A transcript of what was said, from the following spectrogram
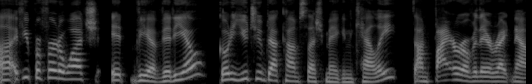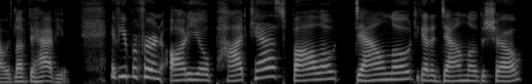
Uh, if you prefer to watch it via video, go to youtube.com slash Megyn Kelly. It's on fire over there right now. We'd love to have you. If you prefer an audio podcast, follow, download. You got to download the show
